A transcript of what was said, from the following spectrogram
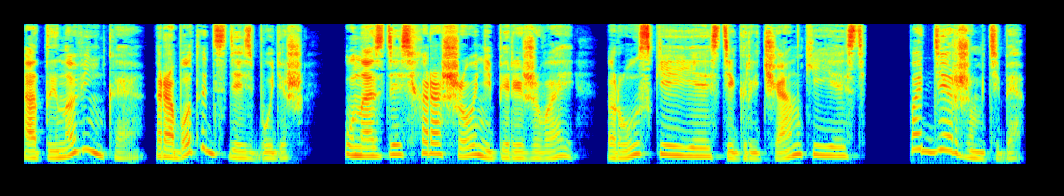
А ты новенькая? Работать здесь будешь? У нас здесь хорошо, не переживай. Русские есть и гречанки есть. Поддержим тебя.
